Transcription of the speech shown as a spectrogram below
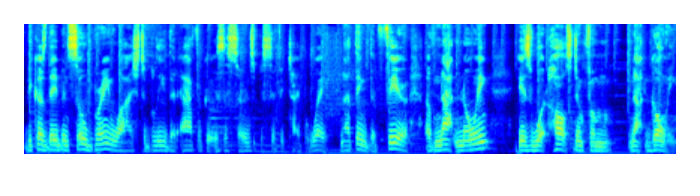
because they've been so brainwashed to believe that Africa is a certain specific type of way. And I think the fear of not knowing is what halts them from not going.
